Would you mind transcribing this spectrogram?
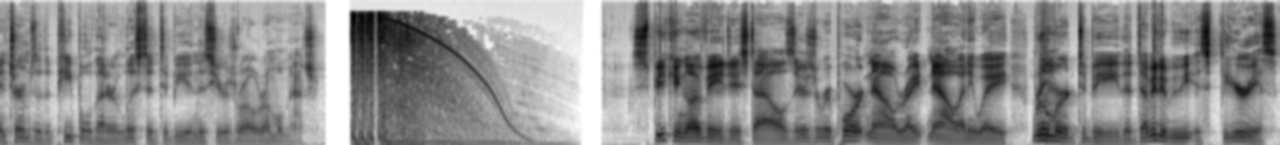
in terms of the people that are listed to be in this year's Royal Rumble match. Speaking of AJ Styles, there's a report now, right now anyway, rumored to be that WWE is furious,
